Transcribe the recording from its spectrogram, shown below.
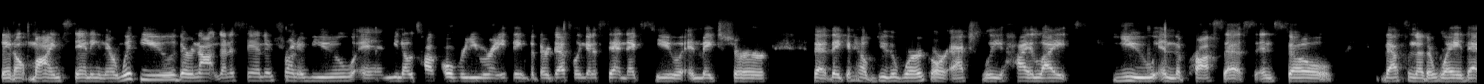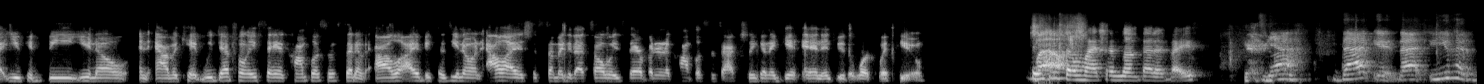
They don't mind standing there with you. They're not going to stand in front of you and, you know, talk over you or anything, but they're definitely going to stand next to you and make sure that they can help do the work or actually highlight you in the process. And so that's another way that you could be, you know, an advocate. We definitely say accomplice instead of ally because, you know, an ally is just somebody that's always there, but an accomplice is actually going to get in and do the work with you. Thank wow. you so much. I love that advice. yeah, that that you have.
